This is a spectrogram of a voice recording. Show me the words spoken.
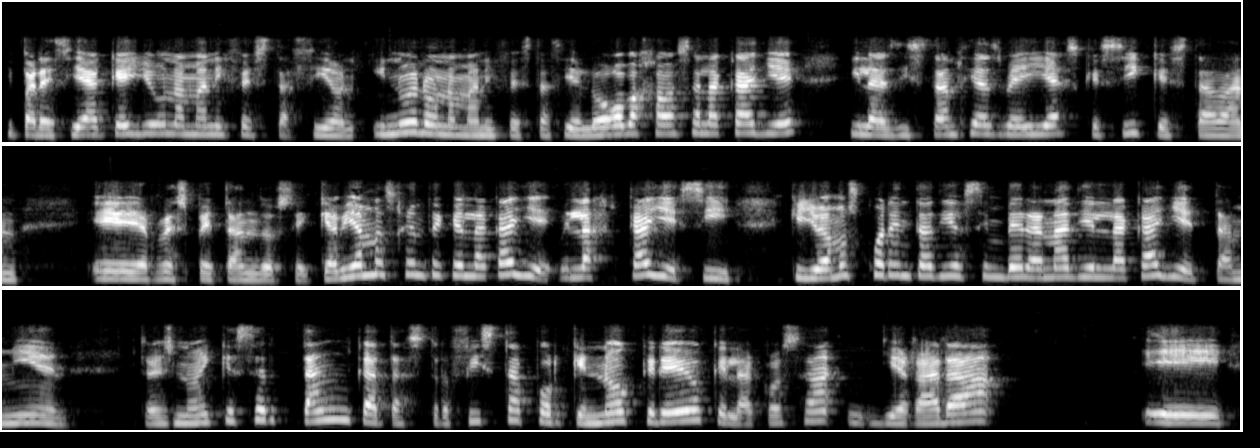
y parecía aquello una manifestación. Y no era una manifestación. Luego bajabas a la calle y las distancias veías que sí que estaban eh, respetándose. ¿Que había más gente que en la calle? En la calle sí. ¿Que llevamos 40 días sin ver a nadie en la calle? También. Entonces no hay que ser tan catastrofista porque no creo que la cosa llegara eh,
